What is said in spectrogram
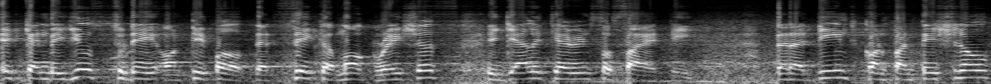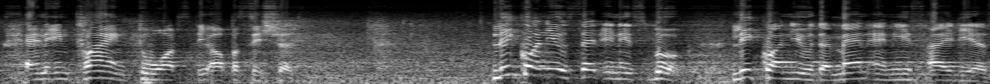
It can be used today on people that seek a more gracious, egalitarian society, that are deemed confrontational and inclined towards the opposition. Lee Kuan Yew said in his book, Lee Kuan Yew, The Man and His Ideas,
